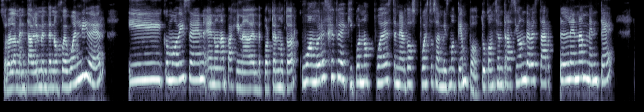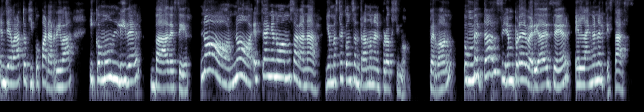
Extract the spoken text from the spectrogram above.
Solo lamentablemente no fue buen líder y como dicen en una página del deporte del motor, cuando eres jefe de equipo no puedes tener dos puestos al mismo tiempo. Tu concentración debe estar plenamente en llevar a tu equipo para arriba y como un líder va a decir, no, no, este año no vamos a ganar, yo me estoy concentrando en el próximo. Perdón, tu meta siempre debería de ser el año en el que estás.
